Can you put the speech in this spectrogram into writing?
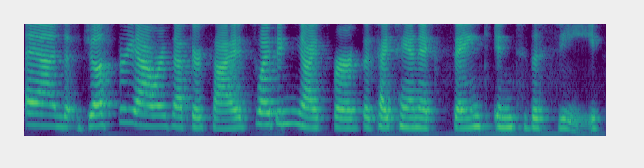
And just three hours after sideswiping the iceberg, the Titanic sank into the sea.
